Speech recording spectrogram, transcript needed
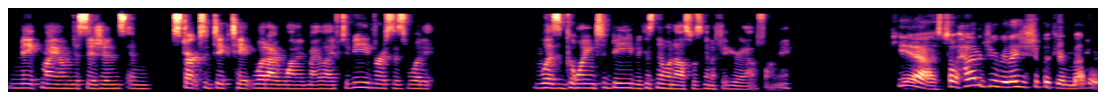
make my own decisions and start to dictate what I wanted my life to be versus what it was going to be because no one else was going to figure it out for me. Yeah. So how did your relationship with your mother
